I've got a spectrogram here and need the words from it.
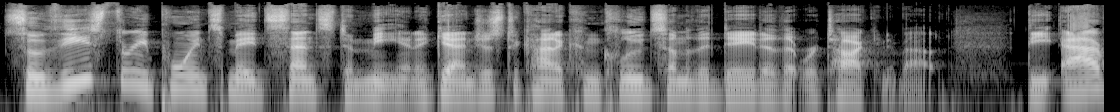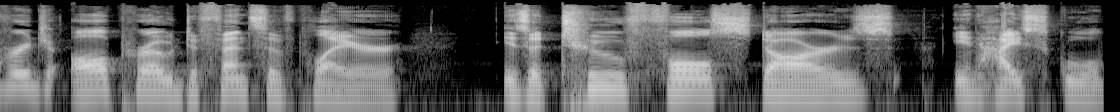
So these three points made sense to me. And again, just to kind of conclude some of the data that we're talking about the average all pro defensive player is a two full stars in high school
